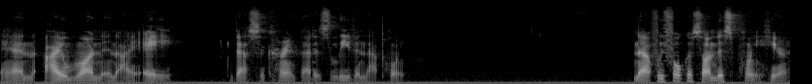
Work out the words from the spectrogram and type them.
and I1 and IA, that's the current that is leaving that point. Now, if we focus on this point here,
